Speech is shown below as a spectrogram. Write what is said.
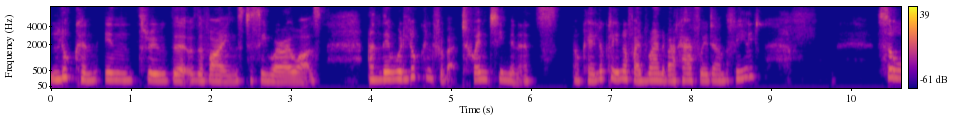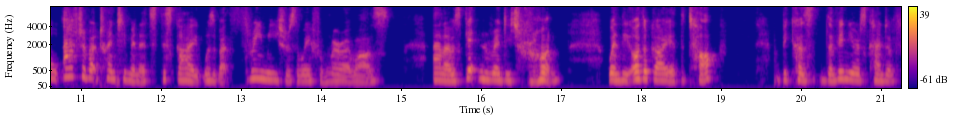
looking in through the, the vines to see where I was. And they were looking for about 20 minutes. Okay, luckily enough, I'd ran about halfway down the field so after about 20 minutes, this guy was about three meters away from where I was. And I was getting ready to run when the other guy at the top, because the vineyards kind of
